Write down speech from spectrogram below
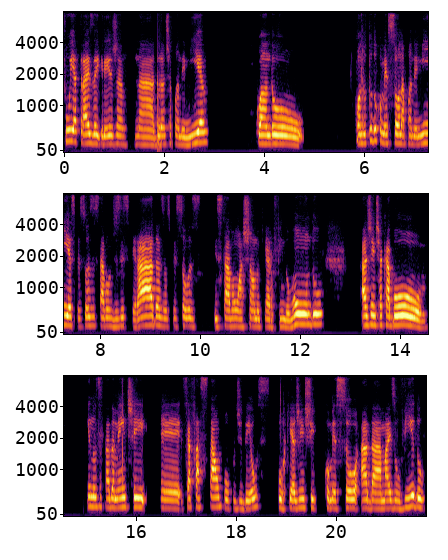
Fui atrás da igreja na, durante a pandemia, quando quando tudo começou na pandemia, as pessoas estavam desesperadas, as pessoas estavam achando que era o fim do mundo. A gente acabou inusitadamente é, se afastar um pouco de Deus, porque a gente começou a dar mais ouvido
